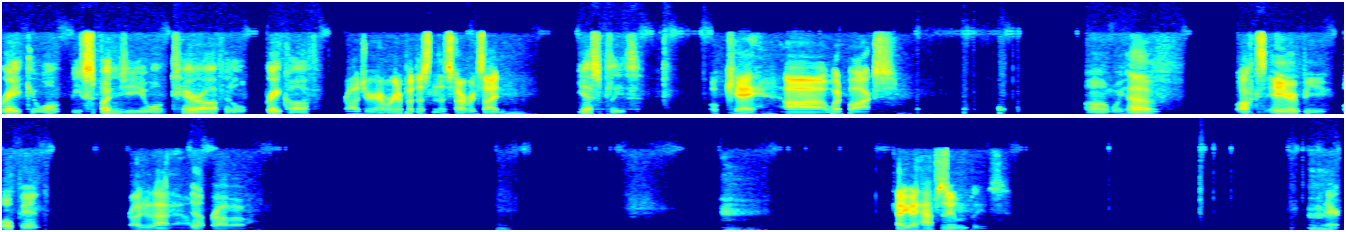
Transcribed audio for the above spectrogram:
break. It won't be spongy. It won't tear off. It'll break off. Roger. And we're going to put this in the starboard side. Yes, please. Okay. Uh, what box? Um, we have box A or B open. Roger that. Al. Yep. Bravo. Can I get a half zoom, please? There.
